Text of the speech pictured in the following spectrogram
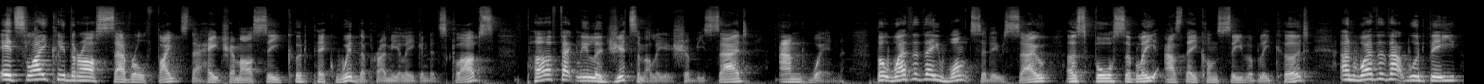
It's likely there are several fights that HMRC could pick with the Premier League and its clubs, perfectly legitimately it should be said, and win. But whether they want to do so as forcibly as they conceivably could, and whether that would be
